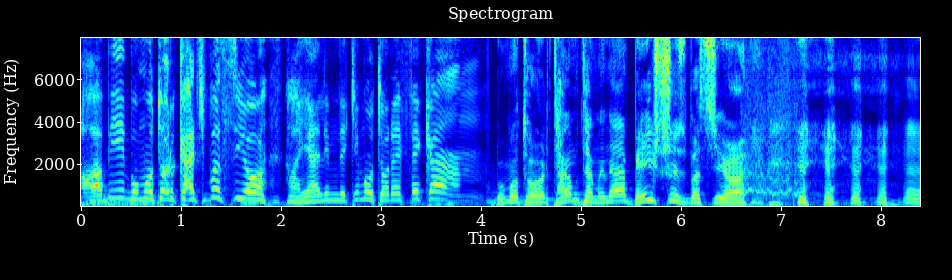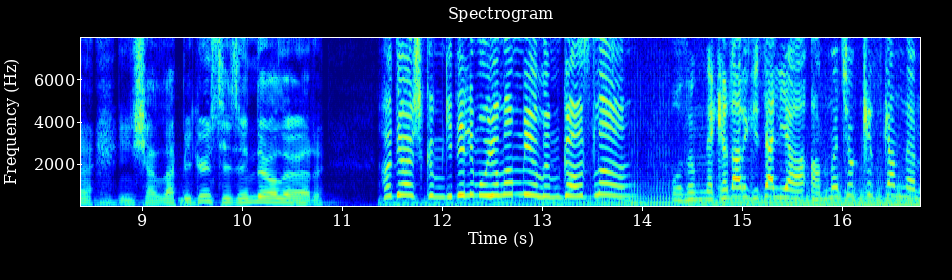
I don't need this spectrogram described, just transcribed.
abi bu motor kaç basıyor? Hayalimdeki motor Efekan. Bu motor tam tamına 500 basıyor. İnşallah bir gün sizin de olur. Hadi aşkım gidelim oyalanmayalım gazla. Oğlum ne kadar güzel ya amma çok kıskandım.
